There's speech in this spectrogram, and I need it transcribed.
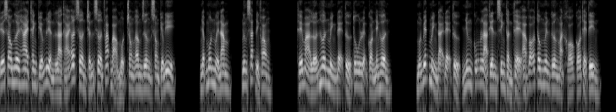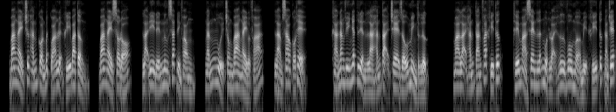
Phía sau ngươi hai thanh kiếm liền là thái ớt sơn chấn sơn pháp bảo một trong âm dương song kiếm đi. Nhập môn mười năm, ngưng sát đỉnh phong. Thế mà lớn hơn mình đệ tử tu luyện còn nhanh hơn. Muốn biết mình đại đệ tử nhưng cũng là thiên sinh thần thể a võ tông nguyên gương mặt khó có thể tin. Ba ngày trước hắn còn bất quá luyện khí ba tầng, ba ngày sau đó, lại đi đến ngưng sát đỉnh phong, ngắn ngủi trong ba ngày đột phá, làm sao có thể? Khả năng duy nhất liền là hắn tại che giấu mình thực lực, mà lại hắn tán phát khí tức, thế mà xen lẫn một loại hư vô mở mịt khí tức đáng chết.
